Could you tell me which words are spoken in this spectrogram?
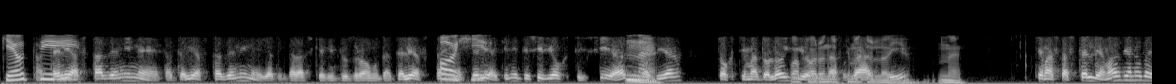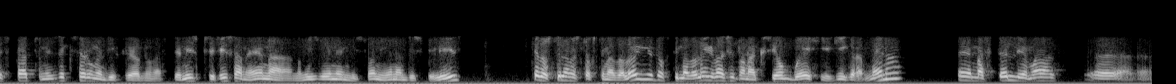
Και ότι... Τα τέλη αυτά δεν είναι, τα τέλη αυτά δεν είναι για την κατασκευή του δρόμου. Τα τέλη αυτά Όχι. είναι τέλη εκείνη τη ιδιοκτησίας, ναι. το κτηματολόγιο τα βγάζει ναι. και μας τα στέλνει εμάς για να τα εισπράττουν. Εμείς δεν ξέρουμε τι χρεώνουν αυτοί. Εμείς ψηφίσαμε ένα, νομίζω είναι μισό ή έναν της φυλή, και το στείλαμε στο κτηματολόγιο. Το κτηματολόγιο βάσει των αξιών που έχει εκεί γραμμένα ε, μας στέλνει εμάς ε,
